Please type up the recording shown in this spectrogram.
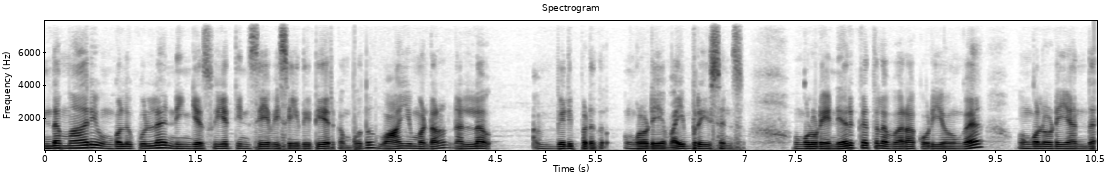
இந்த மாதிரி உங்களுக்குள்ளே நீங்கள் சுயத்தின் சேவை செய்துகிட்டே இருக்கும்போது வாயு மண்டலம் நல்ல வெளிப்படுது. உங்களுடைய வைப்ரேஷன்ஸ் உங்களுடைய நெருக்கத்தில் வரக்கூடியவங்க உங்களுடைய அந்த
